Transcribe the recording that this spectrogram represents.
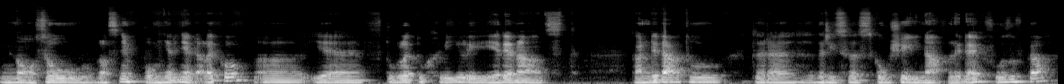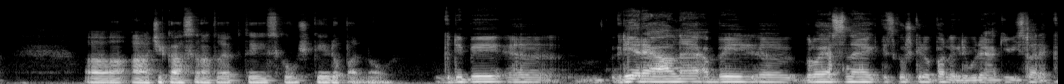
No, jsou vlastně poměrně daleko. Eh, je v tuhle tu chvíli 11 kandidátů, které, kteří se zkoušejí na lidech v úzovkách a čeká se na to, jak ty zkoušky dopadnou. Kdyby, eh, kdy je reálné, aby eh, bylo jasné, jak ty zkoušky dopadly, kdy bude nějaký výsledek?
